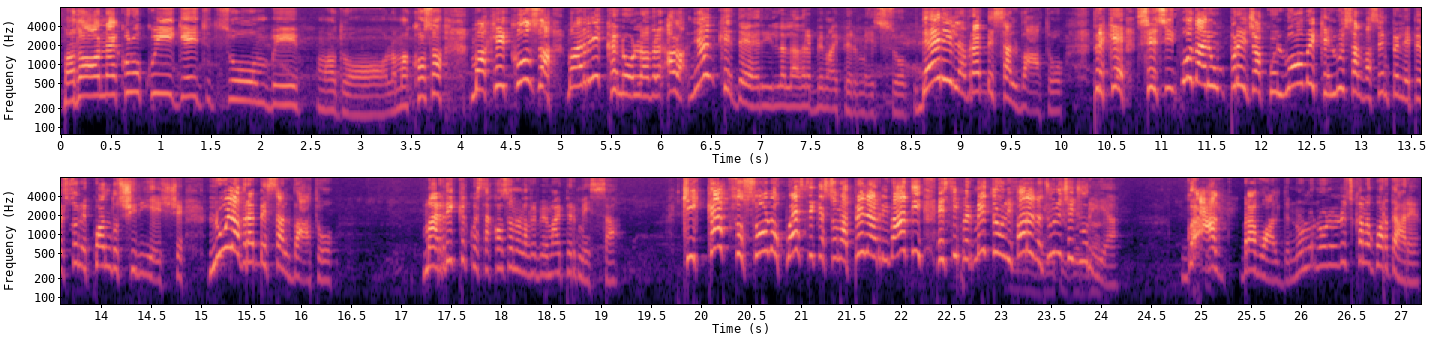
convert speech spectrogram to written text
Madonna, eccolo qui, Gage Zombie. Madonna, ma cosa... Ma che cosa... Ma Rick non l'avrebbe... Allora, neanche Daryl l'avrebbe mai permesso. Daryl l'avrebbe salvato. Perché se si può dare un pregio a quell'uomo è che lui salva sempre le persone quando ci riesce. Lui l'avrebbe salvato. Ma Rick questa cosa non l'avrebbe mai permessa. Chi cazzo sono questi che sono appena arrivati e si permettono di fare da giudice giuria? Gu- Ald- bravo Alden, non, non riescono a guardare.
